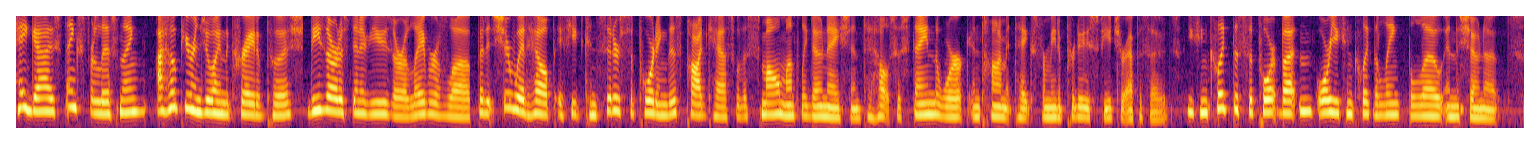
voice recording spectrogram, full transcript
Hey guys, thanks for listening. I hope you're enjoying the Creative Push. These artist interviews are a labor of love, but it sure would help if you'd consider supporting this podcast with a small monthly donation to help sustain the work and time it takes for me to produce future episodes. You can click the support button or you can click the link below in the show notes.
